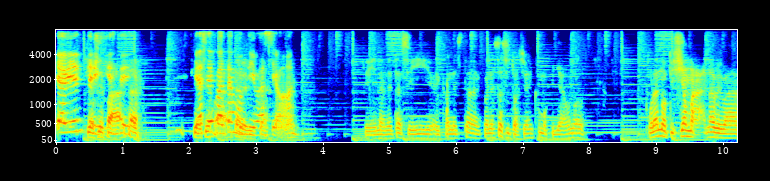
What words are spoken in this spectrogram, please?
ya bien. Ya hace falta, ya hace falta, motivación. Sí, la neta sí, eh, con esta, con esta situación como que ya uno, pura noticia mala, beba.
